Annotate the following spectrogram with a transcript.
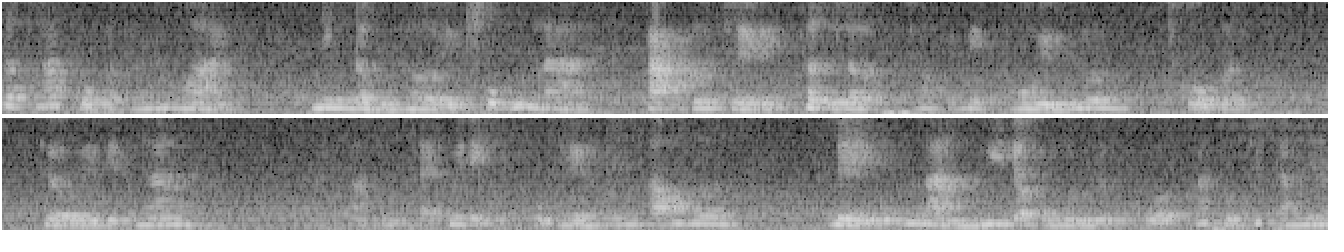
thất thoát cổ vật ra nước ngoài nhưng đồng thời cũng là tạo cơ chế thuận lợi cho cái việc hồi hương cổ vật trở về Việt Nam và cũng sẽ quy định cụ thể hơn rõ hơn để cũng làm huy động nguồn lực của các tổ chức cá nhân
